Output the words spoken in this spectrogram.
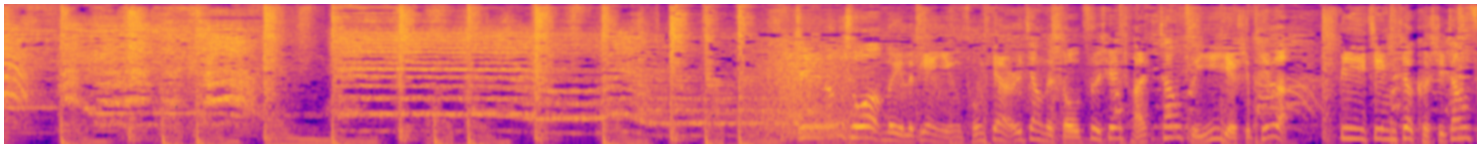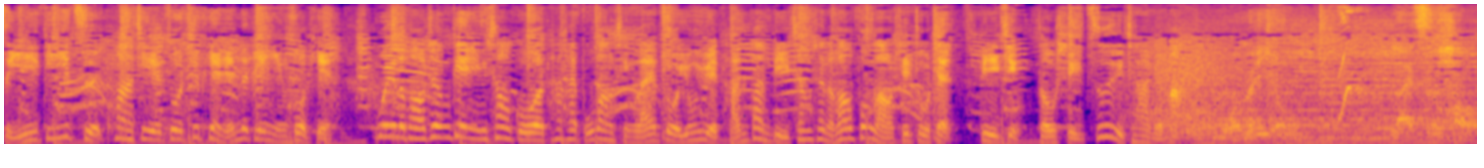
只能说，为了电影《从天而降》的首次宣传，章子怡也是拼了。毕竟这可是章子怡第一次跨界做制片人的电影作品。为了保证电影效果，她还不忘请来坐拥乐坛半壁江山的汪峰老师助阵。毕竟都是自家人嘛。我们有来自浩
